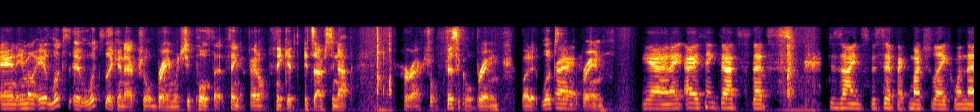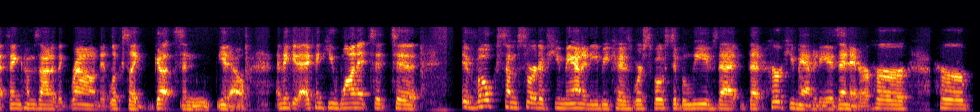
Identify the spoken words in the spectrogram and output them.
And you know, it looks it looks like an actual brain when she pulls that thing up. I don't think it, it's obviously not her actual physical brain, but it looks like a brain. Yeah, and I, I think that's that's design specific. Much like when that thing comes out of the ground, it looks like guts, and you know, I think it, I think you want it to to evoke some sort of humanity because we're supposed to believe that that her humanity is in it or her her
